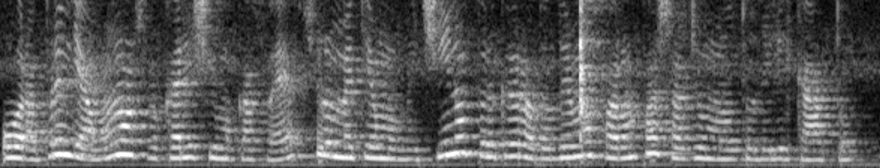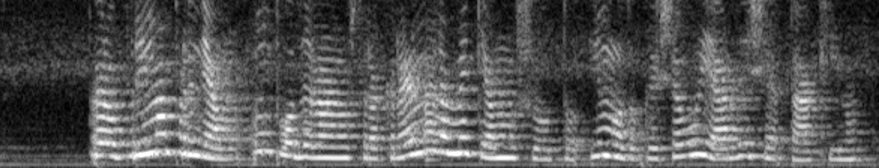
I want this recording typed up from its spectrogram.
Ora prendiamo il nostro carissimo caffè, ce lo mettiamo vicino perché ora dobbiamo fare un passaggio molto delicato. Però prima prendiamo un po' della nostra crema e la mettiamo sotto, in modo che i savoiardi si attacchino.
